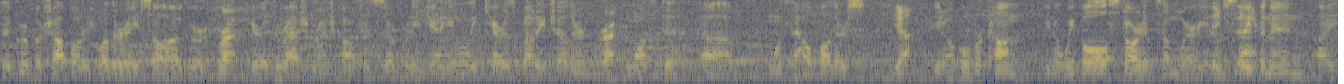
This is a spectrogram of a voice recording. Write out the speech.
the group of shop owners, whether ASOG or Right. here at the Ratchet and Wrench Conference, is everybody genuinely cares about each other Right. and wants to uh, wants to help others. Yeah. You know, overcome. You know, we've all started somewhere. You know, Exactly. sleeping in. I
